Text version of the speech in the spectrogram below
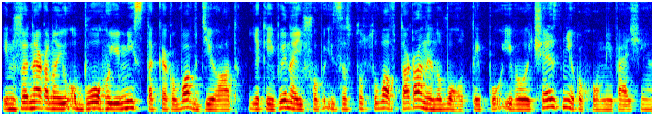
Інженерною облогою міста керував Діад, який винайшов і застосував тарани нового типу і величезні рухомі вежі.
